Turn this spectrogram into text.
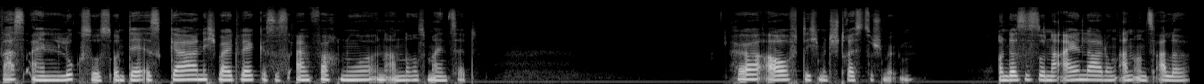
Was ein Luxus und der ist gar nicht weit weg, es ist einfach nur ein anderes Mindset. Hör auf, dich mit Stress zu schmücken. Und das ist so eine Einladung an uns alle.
